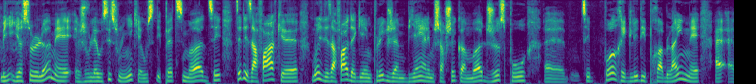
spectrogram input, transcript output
Mais il y a ceux-là, mais je voulais aussi souligner qu'il y a aussi des petits modes, tu sais, tu sais des affaires que moi a des affaires de gameplay que j'aime bien aller me chercher comme mode juste pour euh, pas régler des problèmes mais euh, euh,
